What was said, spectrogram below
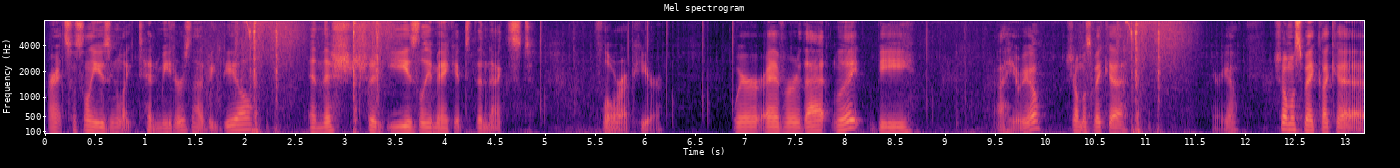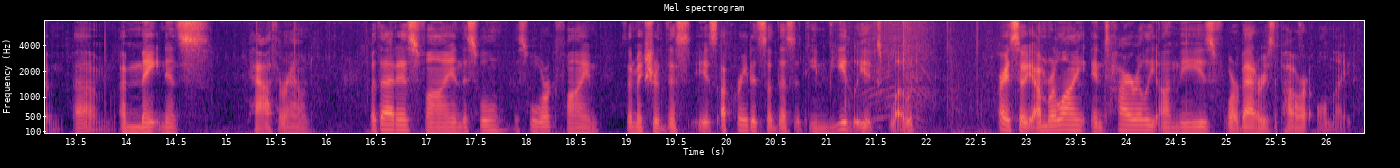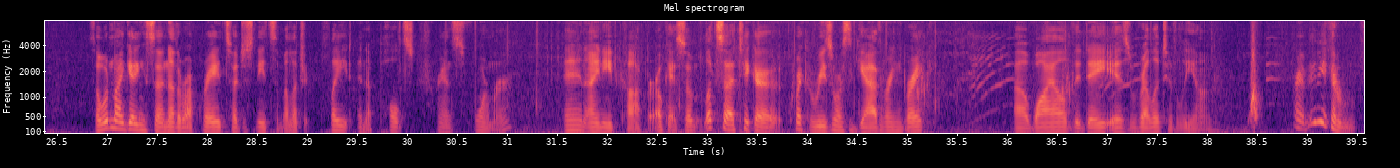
All right, so it's only using like 10 meters, not a big deal. And this should easily make it to the next floor up here. Wherever that might be. Ah, here we go. Should almost make a... Here we go. Should almost make like a um, a maintenance path around, but that is fine. This will this will work fine. So make sure this is upgraded so it doesn't immediately explode. All right, so yeah, I'm relying entirely on these four batteries to power all night. So I wouldn't mind getting some, another upgrade, so I just need some electric plate and a pulse transformer. And I need copper. Okay, so let's uh, take a quick resource gathering break uh, while the day is relatively young. Alright, maybe I can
